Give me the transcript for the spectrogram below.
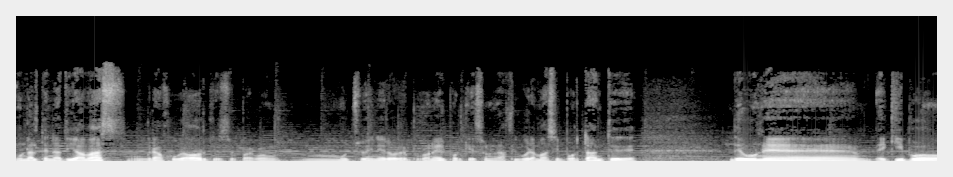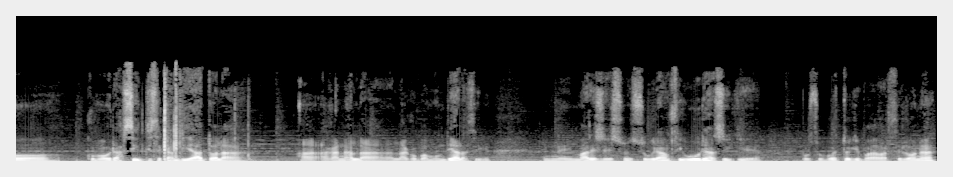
una alternativa más, un gran jugador que se pagó mucho dinero con él porque es una figura más importante de, un eh, equipo como Brasil que es candidato a, la, a, ganar la, Copa Mundial. Así que Neymar es, es, su gran figura, así que por supuesto que para Barcelona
